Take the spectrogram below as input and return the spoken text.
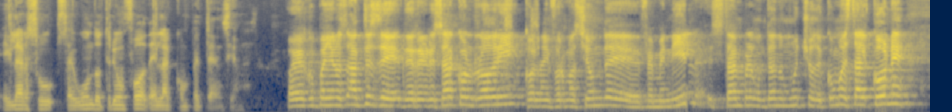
e hilar su segundo triunfo de la competencia. Oiga, compañeros, antes de, de, regresar con Rodri, con la información de femenil, están preguntando mucho de cómo está el CONE.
